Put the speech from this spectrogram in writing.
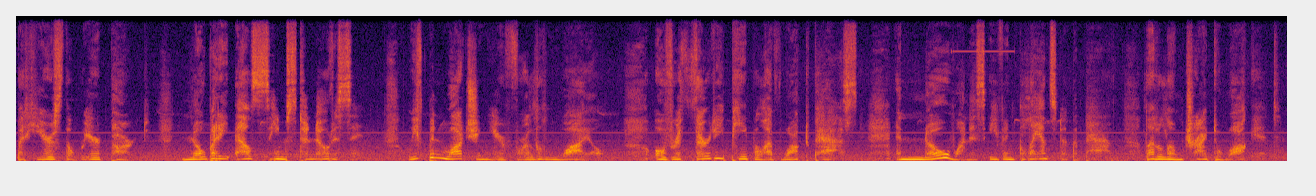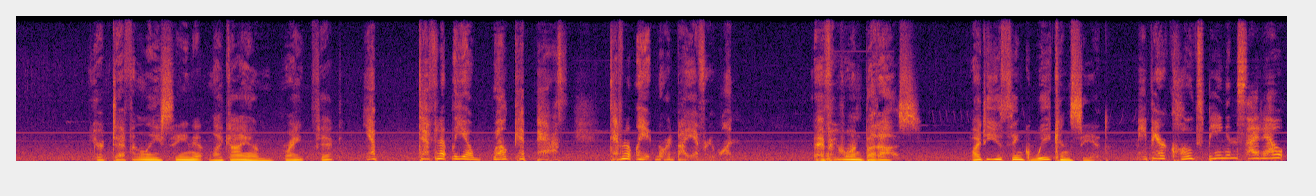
But here's the weird part nobody else seems to notice it. We've been watching here for a little while. Over 30 people have walked past, and no one has even glanced at the path, let alone tried to walk it. You're definitely seeing it like I am, right, Vic? Yep, definitely a well kept path. Definitely ignored by everyone. Everyone but us. Why do you think we can see it? Maybe our clothes being inside out?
